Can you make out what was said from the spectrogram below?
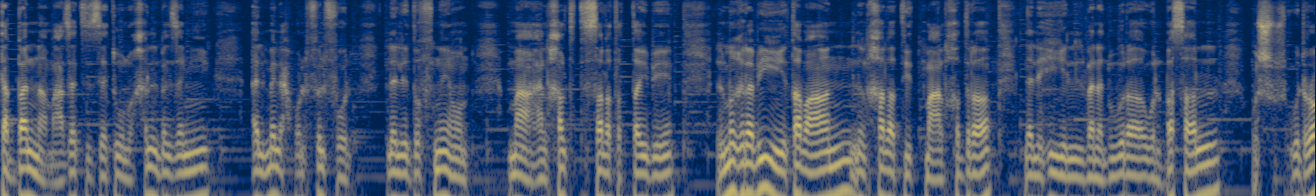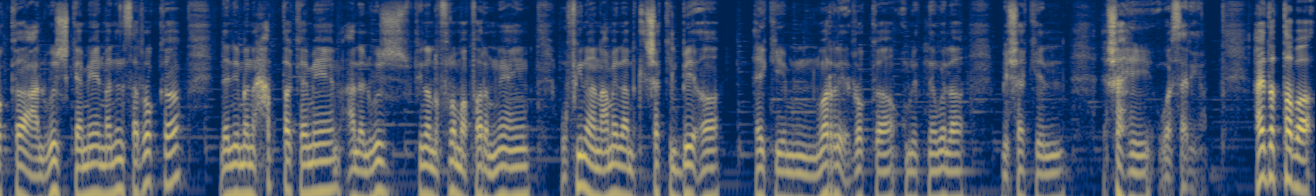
تبلنا مع زيت الزيتون وخل البلزميك الملح والفلفل اللي ضفناهم مع هالخلطة السلطة الطيبة. المغربية طبعا انخلطت مع الخضرة اللي هي البندورة والبصل والركة على الوجه كمان. ما ننسى الركة اللي ما نحطها كمان على الوجه. فينا نفرمها فرم ناعم وفينا نعملها مثل شكل بيقة هيك بنورق الركة وبنتناولها بشكل شهي وسريع. هذا الطبق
